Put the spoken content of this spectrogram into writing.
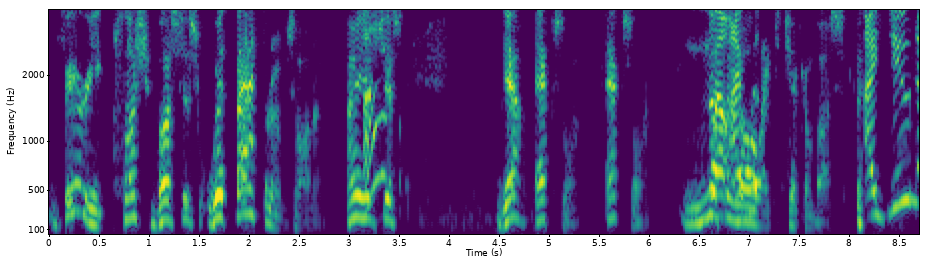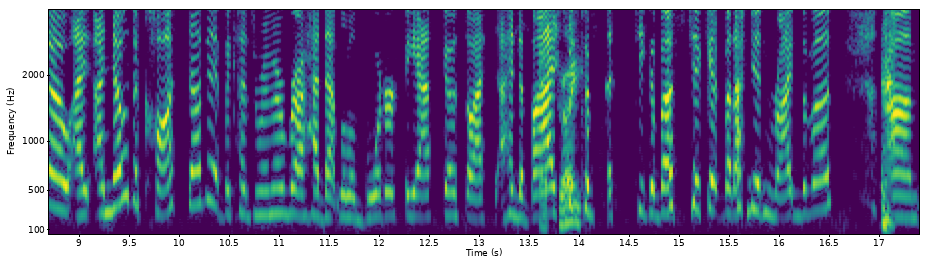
very plush buses with bathrooms on them. I mean, it's Oh. just, yeah, excellent, excellent. Nothing I at all like the chicken bus. I do know I, I know the cost of it because remember I had that little border fiasco, so I, I had to buy a, right. Tica, a Tica bus ticket, but I didn't ride the bus. Um,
